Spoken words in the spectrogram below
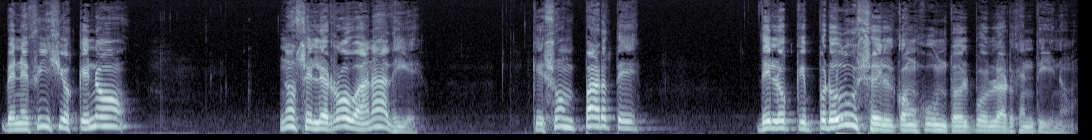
beneficios que no, no se le roba a nadie, que son parte de lo que produce el conjunto del pueblo argentino,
